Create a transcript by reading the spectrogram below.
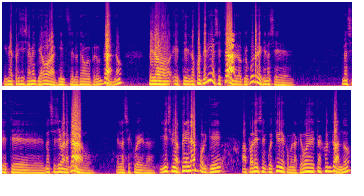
y no es precisamente a vos a quien se lo tengo que preguntar, ¿no? Pero los contenidos están, lo que ocurre es que no se, no se, este, no se llevan a cabo en las escuelas. Y es una pena porque aparecen cuestiones como las que vos estás contando,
